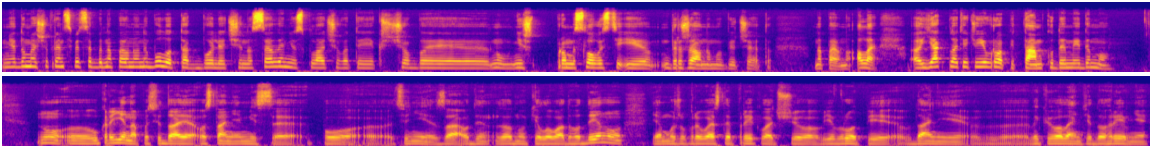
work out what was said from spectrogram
Я думаю, що в принципі це б напевно не було так боляче населенню сплачувати, якщо би ну ніж промисловості і державному бюджету, напевно. Але е, як платять у Європі, там, куди ми йдемо? Ну, е, Україна посідає останнє місце по е, ціні за один за одну кіловат годину. Я можу привести приклад, що в Європі, в Данії в- еквіваленті до гривні е,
